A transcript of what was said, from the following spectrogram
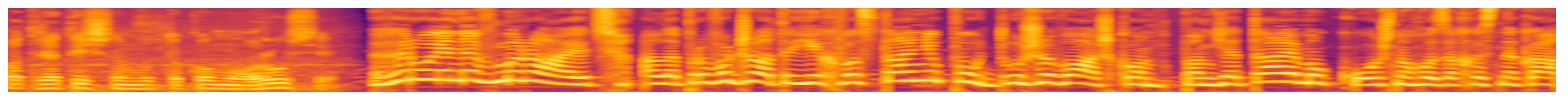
патріотичному такому русі. Герої не вмирають, але проводжати їх в останню путь дуже важко. Пам'ятаємо кожного захисника,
